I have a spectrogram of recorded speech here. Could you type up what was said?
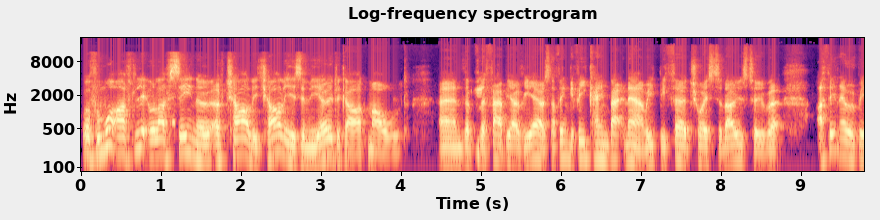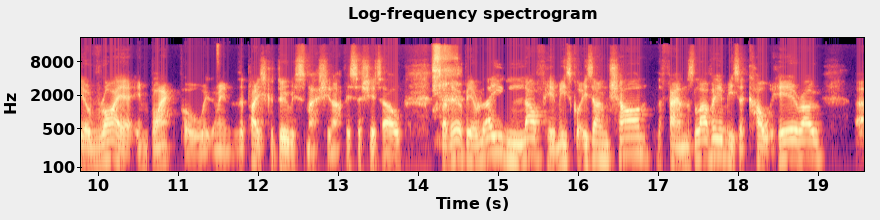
Well, from what I've little I've seen of, of Charlie, Charlie is in the Odegaard mould and the, the Fabio Vieira. I think if he came back now, he'd be third choice to those two. But I think there would be a riot in Blackpool. I mean, the place could do with smashing up. It's a shithole. But there would be a, they love him. He's got his own chant. The fans love him. He's a cult hero. Uh,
